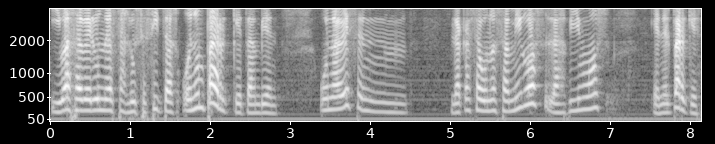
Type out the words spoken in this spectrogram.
Y vas a ver una de esas lucecitas, o en un parque también. Una vez en la casa de unos amigos las vimos en el parque,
